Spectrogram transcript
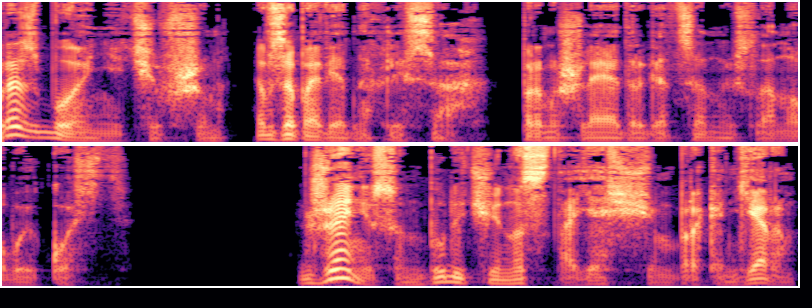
разбойничавшим в заповедных лесах, промышляя драгоценную слоновую кость. Дженнисон, будучи настоящим браконьером,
